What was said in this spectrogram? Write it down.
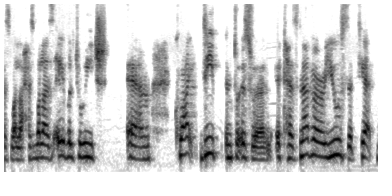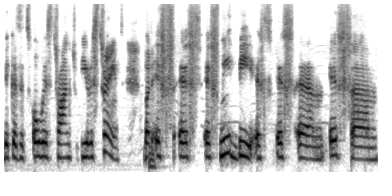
Hezbollah. Hezbollah is able to reach um, quite deep into Israel. It has never used it yet because it's always trying to be restrained. But if if if need be, if if um, if um,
